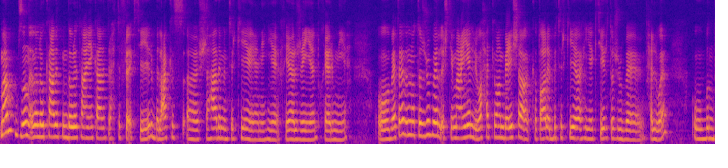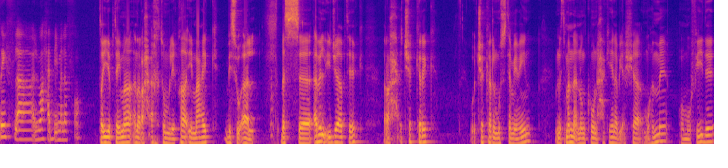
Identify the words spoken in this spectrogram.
ما بظن إنه لو كانت من دولة تانية كانت رح تفرق كثير بالعكس آه، الشهادة من تركيا يعني هي خيار جيد وخيار منيح وبعتقد إنه التجربة الاجتماعية اللي الواحد كمان بعيشها كطالب بتركيا هي كتير تجربة حلوة وبنضيف للواحد بملفه. طيب تيماء أنا راح أختم لقائي معك بسؤال. بس قبل إجابتك راح أتشكرك وأتشكر المستمعين. بنتمنى أنه نكون حكينا بأشياء مهمة ومفيدة.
